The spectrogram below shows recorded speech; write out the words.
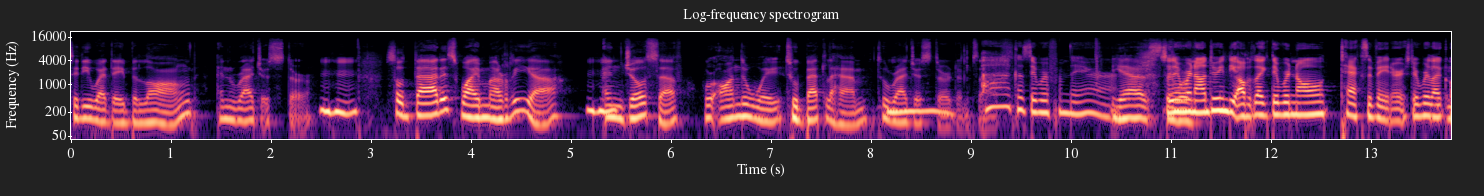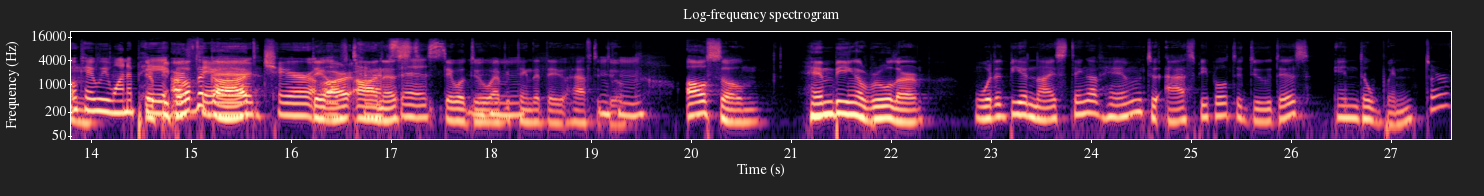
city where they belonged and register. Mm-hmm. So that is why Maria Mm-hmm. and Joseph were on their way to Bethlehem to mm. register themselves. Ah, because they were from there. Yes, So they, were, not doing the opposite. Like they were no tax evaders. They were like, okay, we want to pay people our of the fair God. share They are taxes. honest. They will do mm-hmm. everything that they have to do. Mm-hmm. Also, him being a ruler, would it be a nice thing of him to ask people to do this in the winter?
